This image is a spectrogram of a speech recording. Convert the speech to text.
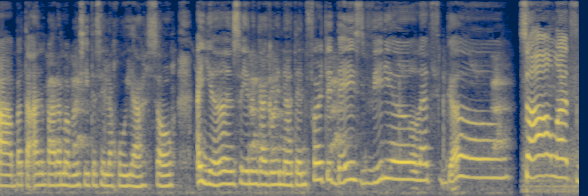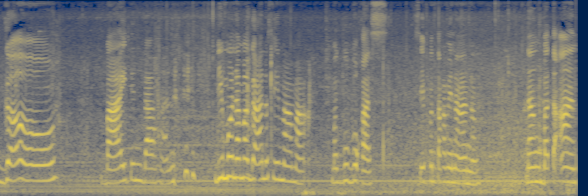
ah, Bataan para mabisita sila kuya. So, ayan. So, yun ang gagawin natin for today's video. Let's go! So, let's go! Bye, tindahan. Hindi mo na mag-ano si mama. Magbubukas. Kasi punta kami ng ano, ng Bataan.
